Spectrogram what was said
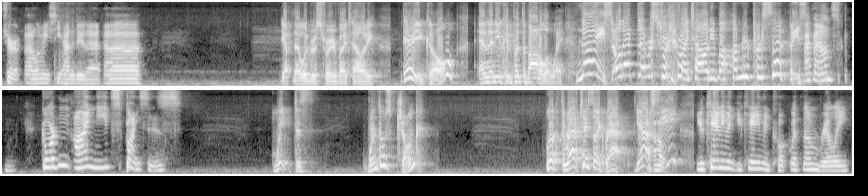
sure. Uh, let me see how to do that. Uh, Yep, that would restore your vitality. There you go. And then you can put the bottle away. Nice! Oh, that, that restored your vitality by 100%, basically. I found. Gordon, I need spices. Wait, does. Weren't those junk? Look, the rat tastes like rat. Yeah, Oh. see? You can't even you can't even cook with them, really.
